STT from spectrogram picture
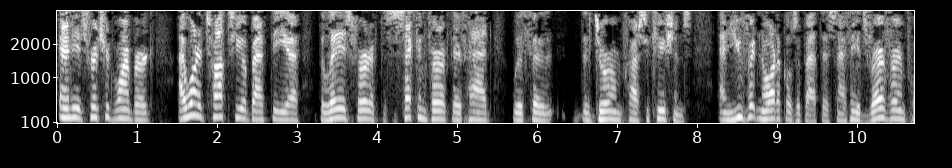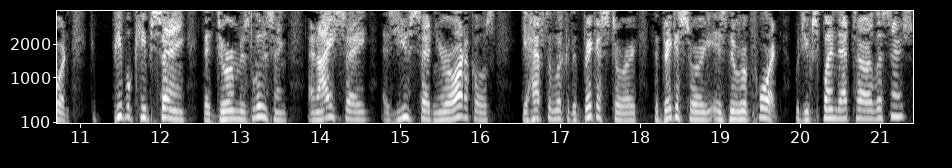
Andy, it's Richard Weinberg. I want to talk to you about the uh, the latest verdict. It's the second verdict they've had with uh, the Durham prosecutions, and you've written articles about this, and I think it's very, very important. People keep saying that Durham is losing, and I say, as you said in your articles, you have to look at the biggest story. The biggest story is the report. Would you explain that to our listeners?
